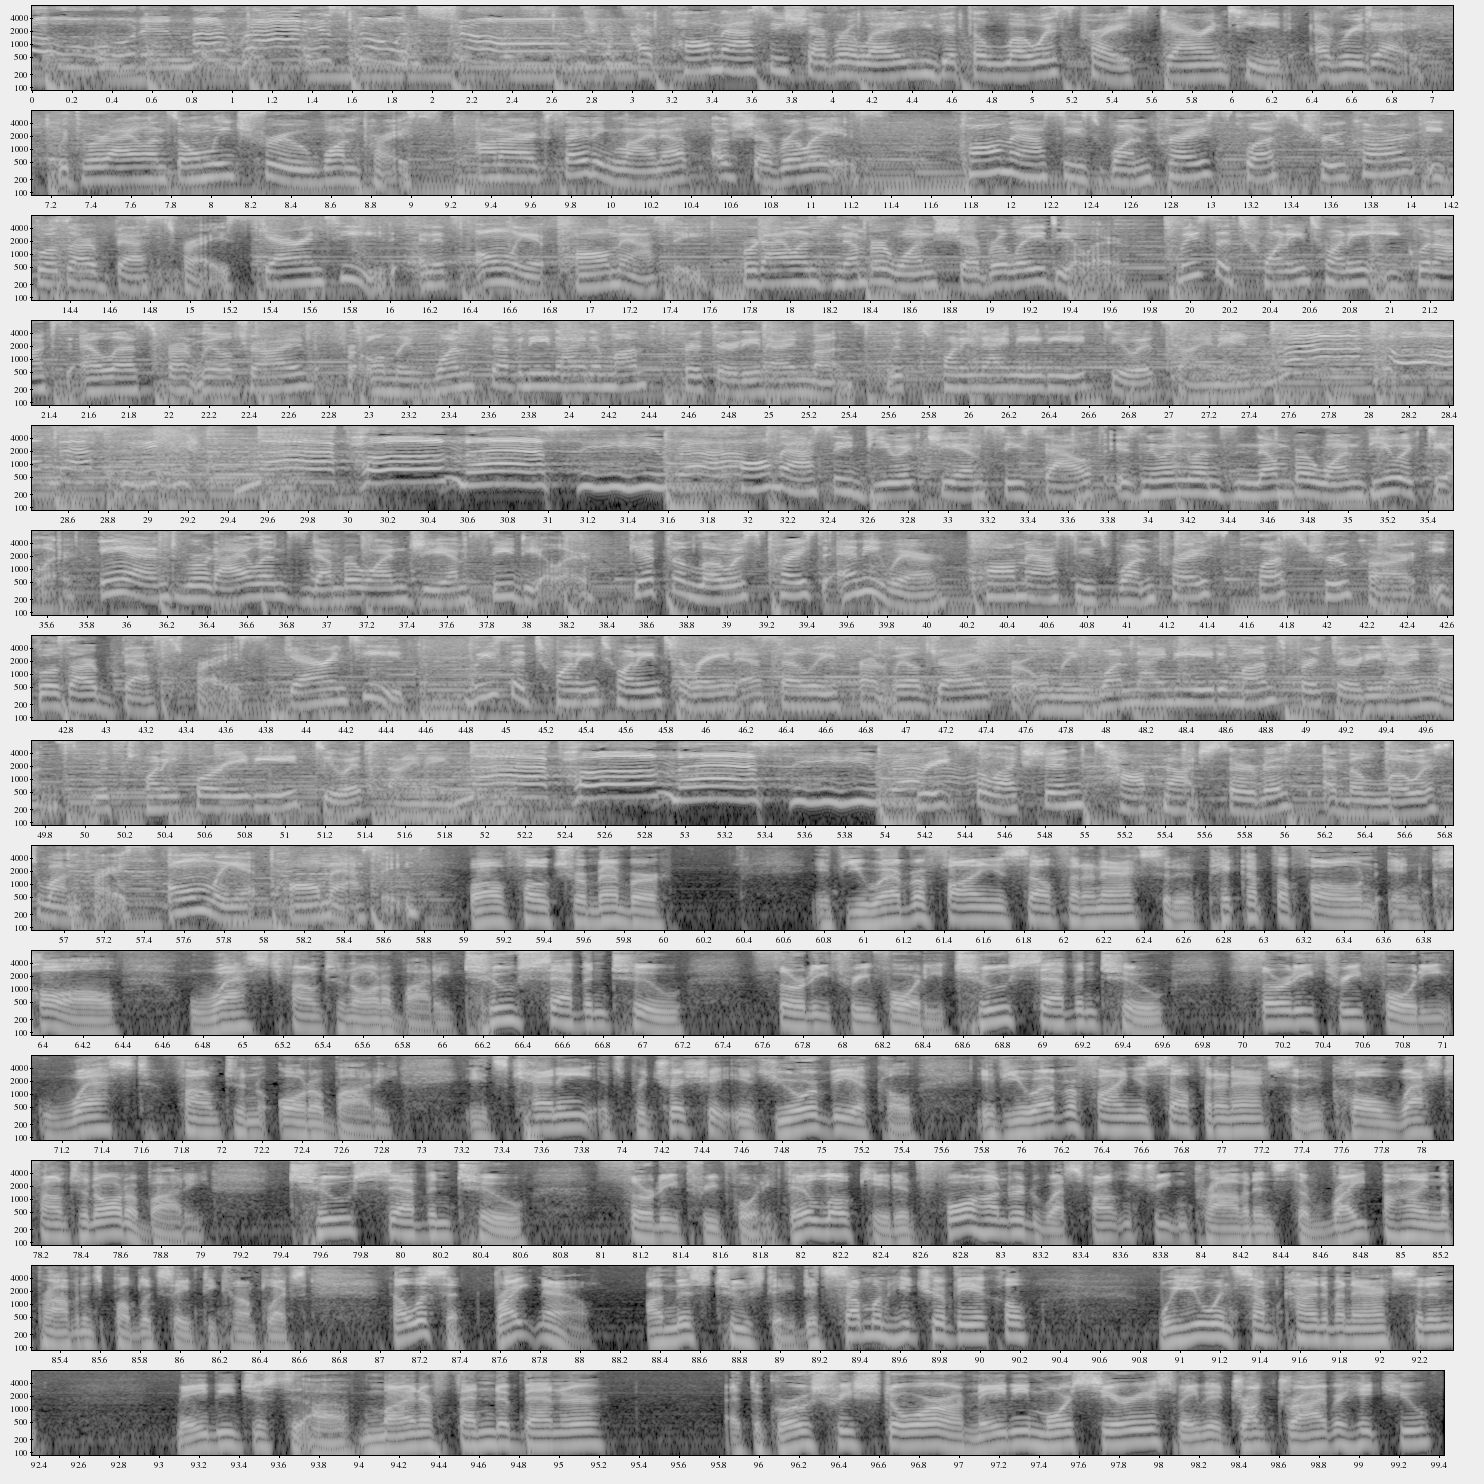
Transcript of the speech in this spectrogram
I'm on the road and my ride is going strong. At Paul Masse Chevrolet, you get the lowest price guaranteed every day with Rhode Island's only true one price on our exciting lineup of Chevrolets. Paul Masse's one price plus true car equals our best price guaranteed, and it's only at Paul Masse, Rhode Island's number one Chevrolet dealer. Lease a 2020 Equinox LS front wheel drive for only 179 a month for 39 months with $29.88 due at signing. Paul Buick GMC South is New England's number one Buick dealer and Rhode Island's number one GMC dealer. Get the lowest price anywhere. Paul Masse's one price plus true car equals our best price, guaranteed. Lease a 2020 Terrain SLE front wheel drive for only 198 a month for 39 months with $24.88 due at signing. My Paul Masse ride. Great selection, top notch service, and the lowest one price only at Paul Masse. Well, folks, remember if you ever find yourself in an accident, pick up the phone and call West Fountain Auto Body 272 3340. 272 3340 West Fountain Auto Body. It's Kenny, it's Patricia, it's your vehicle. If you ever find yourself in an accident, call West Fountain Auto Body 272 3340. They're located 400 West Fountain Street in Providence. They're right behind the Providence Public Safety Complex. Now, listen, right now, on this Tuesday, did someone hit your vehicle? Were you in some kind of an accident? Maybe just a minor fender bender at the grocery store, or maybe more serious, maybe a drunk driver hit you,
